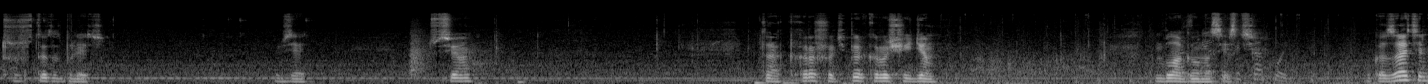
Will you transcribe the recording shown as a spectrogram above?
Что этот, блядь? Взять. Все. Так, хорошо, теперь, короче, идем. Благо у нас есть указатель.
